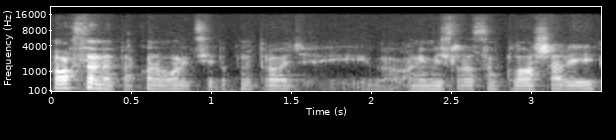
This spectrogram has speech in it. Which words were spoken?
ostane tako na ulici dok ne prođe. I, oni misle da sam klošar i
